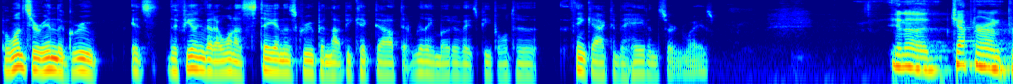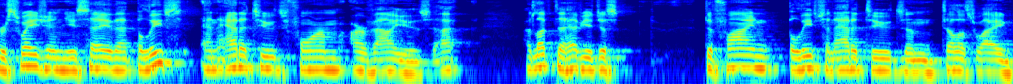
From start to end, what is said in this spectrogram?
But once you're in the group, it's the feeling that I want to stay in this group and not be kicked out that really motivates people to think, act, and behave in certain ways in a chapter on persuasion, you say that beliefs and attitudes form our values. I, would love to have you just define beliefs and attitudes and tell us why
